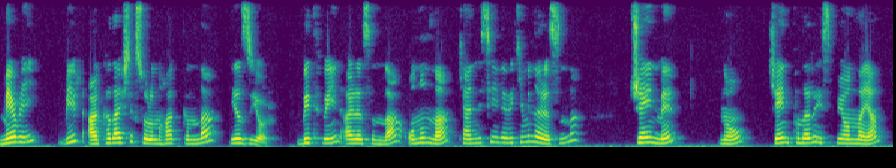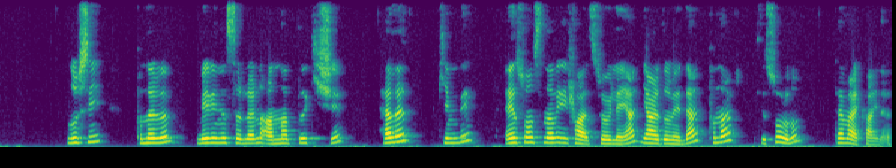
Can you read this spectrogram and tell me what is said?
Mary bir arkadaşlık sorunu hakkında yazıyor. Between arasında, onunla, kendisiyle ve kimin arasında? Jane mi? No. Jane Pınar'ı ispiyonlayan. Lucy, Pınar'ın Mary'nin sırlarını anlattığı kişi. Helen kimdi? En son sınavı ifade söyleyen, yardım eden. Pınar işte sorunun temel kaynağı.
